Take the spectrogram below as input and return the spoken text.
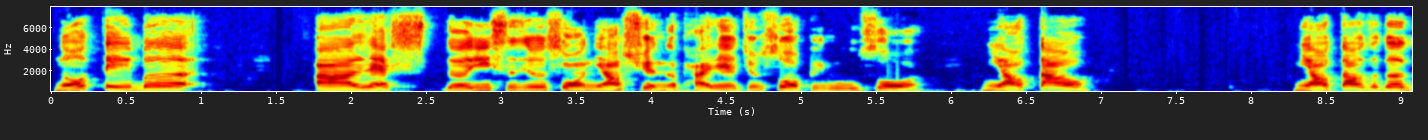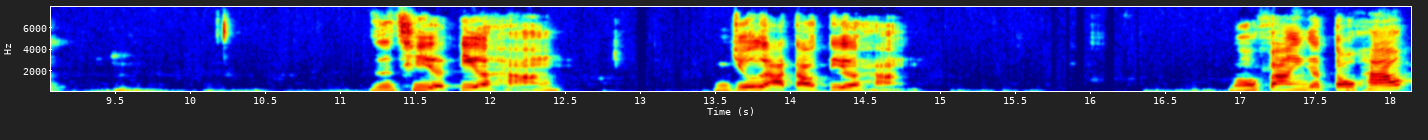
，no table are less 的意思就是说你要选的排列，就是说，比如说你要到你要到这个日期的第二行，你就拉到第二行，然后放一个逗号。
